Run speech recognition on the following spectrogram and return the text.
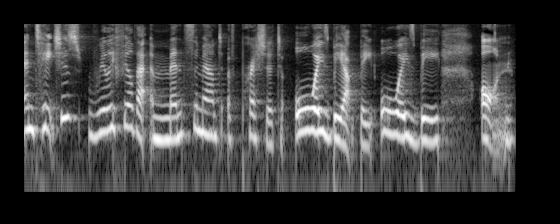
and teachers really feel that immense amount of pressure to always be upbeat, always be on.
